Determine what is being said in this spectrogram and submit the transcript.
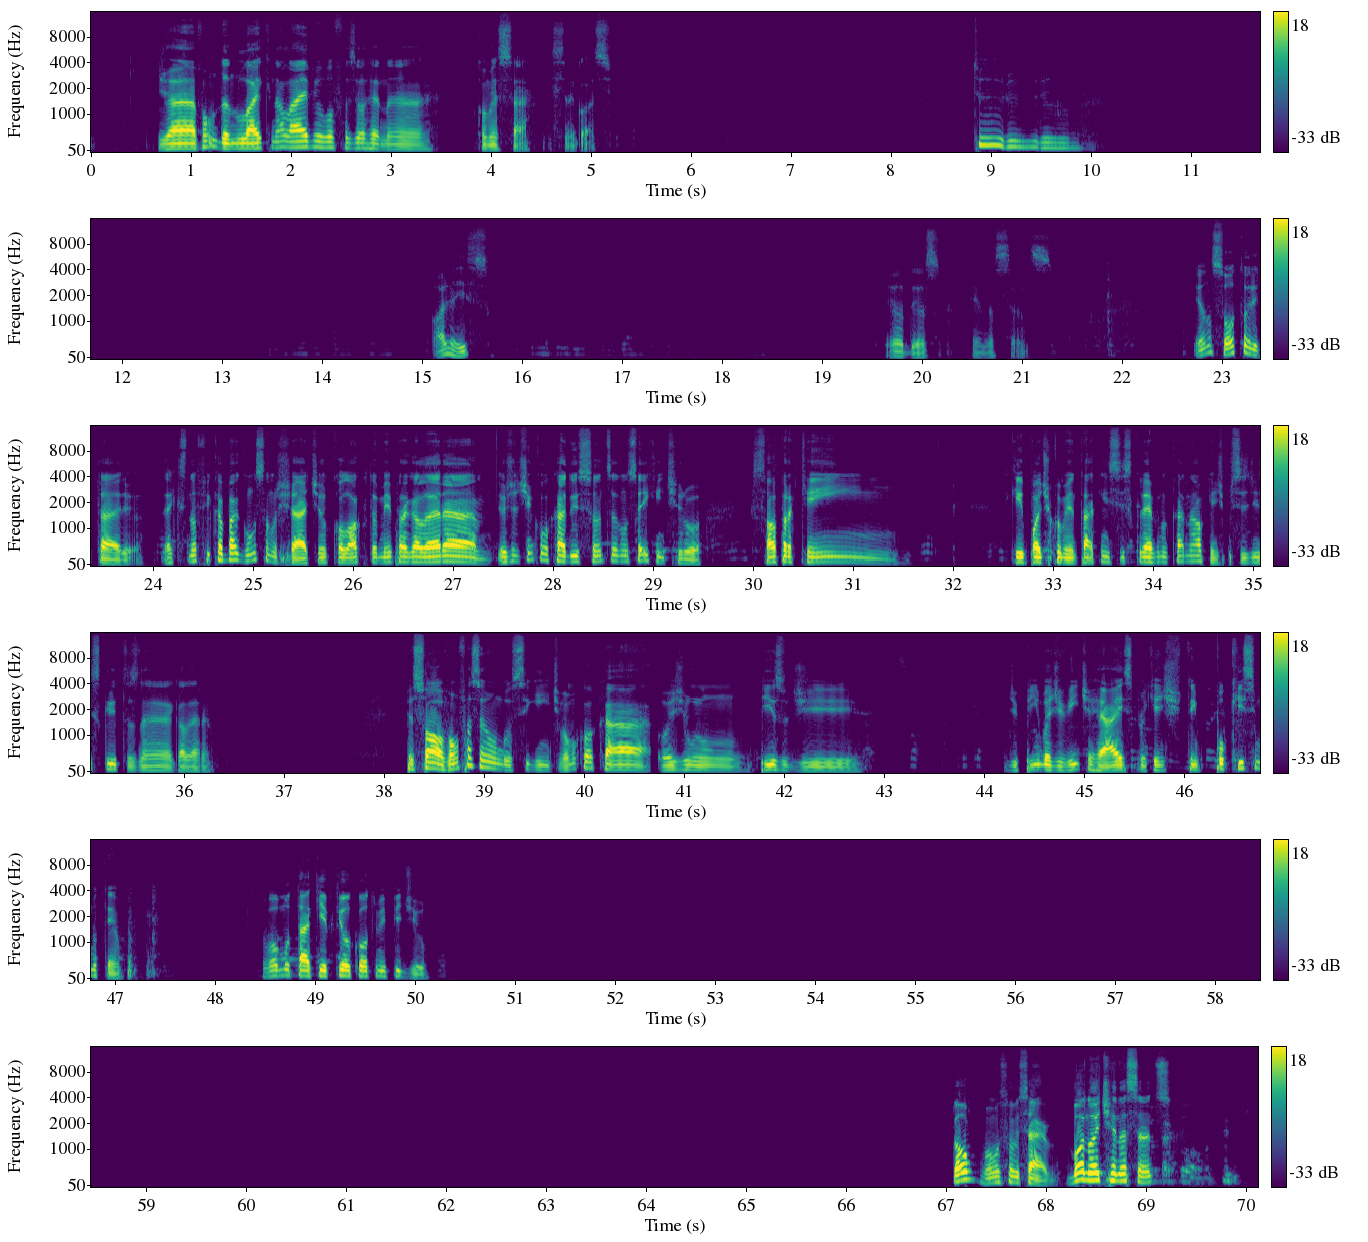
Já vão dando like na live, eu vou fazer o Renan começar esse negócio. Tururu. Olha isso. Meu Deus, Renan Santos. Eu não sou autoritário. É que senão fica bagunça no chat. Eu coloco também pra galera. Eu já tinha colocado isso antes, eu não sei quem tirou. Só pra quem. Quem pode comentar, quem se inscreve no canal, que a gente precisa de inscritos, né, galera? Pessoal, vamos fazer um, o seguinte: vamos colocar hoje um piso de. De pimba de 20 reais, porque a gente tem pouquíssimo tempo. Eu vou mutar aqui porque o Couto me pediu. Bom, vamos começar. Boa noite, Renan Santos.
